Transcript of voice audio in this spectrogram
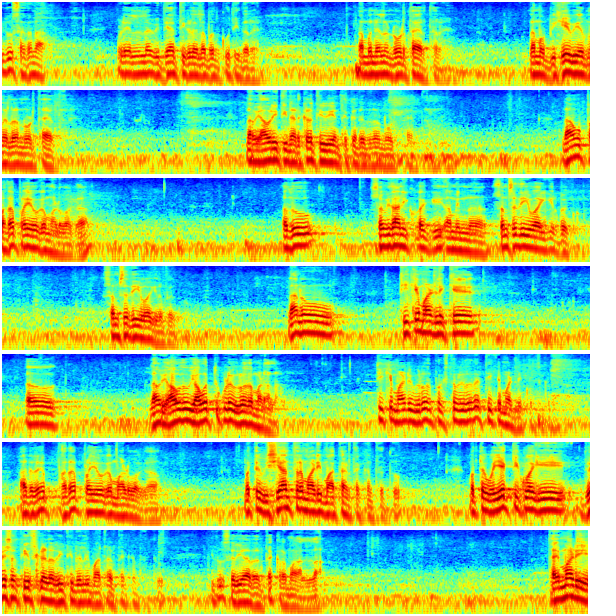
ಇದು ಸದನ. ನೋಡಿ ಎಲ್ಲ ವಿದ್ಯಾರ್ಥಿಗಳೆಲ್ಲ ಬಂದು ಕೂತಿದ್ದಾರೆ. ನಮ್ಮನ್ನೆಲ್ಲ ನೋಡ್ತಾ ಇರ್ತಾರೆ. ನಮ್ಮ ಬಿಹೇವಿಯರ್ನೆಲ್ಲ ನೋಡ್ತಾ ಇರ್ತಾರೆ. ನಾವು ಯಾವ ರೀತಿ ನಡ್ಕೊಳ್ತೀವಿ ಅಂತಕ್ಕಂಥದ್ದನ್ನ ನೋಡ್ತಾ ಇರ್ತಾರೆ. ನಾವು ಪದ ಪ್ರಯೋಗ ಮಾಡುವಾಗ ಅದು ಸಂವಿಧಾನಿಕವಾಗಿ ಐ ಮೀನ್ ಸಂಸದೀಯವಾಗಿರಬೇಕು. ಸಂಸದೀಯವಾಗಿರಬೇಕು. ನಾನು ಟೀಕೆ ಮಾಡಲಿಕ್ಕೆ ನಾವು ಯಾವುದು ಯಾವತ್ತೂ ಕೂಡ ವಿರೋಧ ಮಾಡಲ್ಲ. ಟೀಕೆ ಮಾಡಿ ವಿರೋಧ ಪಕ್ಷದವರು ಇರೋದೇ ಟೀಕೆ ಮಾಡಲಿಕ್ಕೋಸ್ಕರ. ಆದರೆ ಪದ ಪ್ರಯೋಗ ಮಾಡುವಾಗ, ಮತ್ತು ವಿಷಯಾಂತರ ಮಾಡಿ ಮಾತಾಡ್ತಕ್ಕಂಥದ್ದು, ಮತ್ತು ವೈಯಕ್ತಿಕವಾಗಿ ದ್ವೇಷ ತೀರ್ಸ್ಗಳ ರೀತಿಯಲ್ಲಿ ಮಾತಾಡ್ತಕ್ಕಂಥದ್ದು, ಇದು ಸರಿಯಾದಂಥ ಕ್ರಮ ಅಲ್ಲ. ದಯಮಾಡಿ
